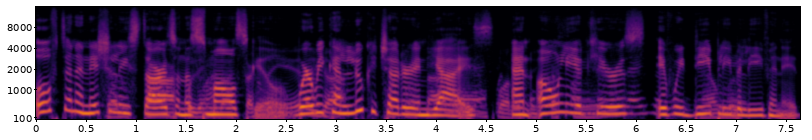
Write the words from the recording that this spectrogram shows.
often initially starts on a small scale, where we can look each other in the eyes, and only occurs if we deeply believe in it.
